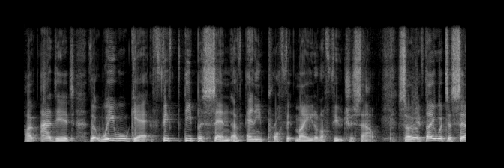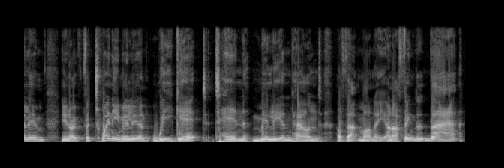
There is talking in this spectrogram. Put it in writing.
I've added that we will get 50% of any profit made on a future sale. So if they were to sell him, you know, for 20 million, we get 10 million pound of that money. And I think that that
